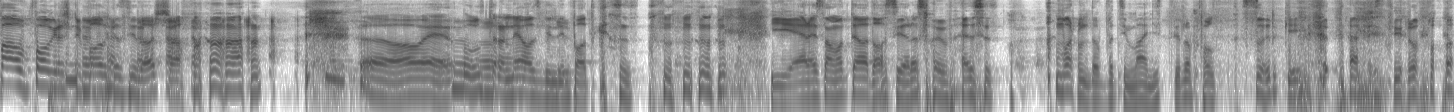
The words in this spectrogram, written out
pa u pogrešni podcast si došao. Ovo je ultra neozbiljni podcast. I Jera je samo teo da osvira svoju bezu. Moram da ubacim manji stiropol, surki, traži stiropol.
